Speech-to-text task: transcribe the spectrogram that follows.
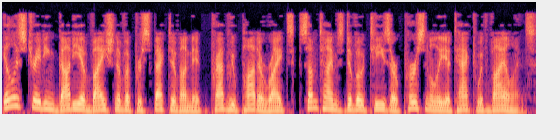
Illustrating Gaudiya Vaishnava perspective on it Prabhupada writes, sometimes devotees are personally attacked with violence.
